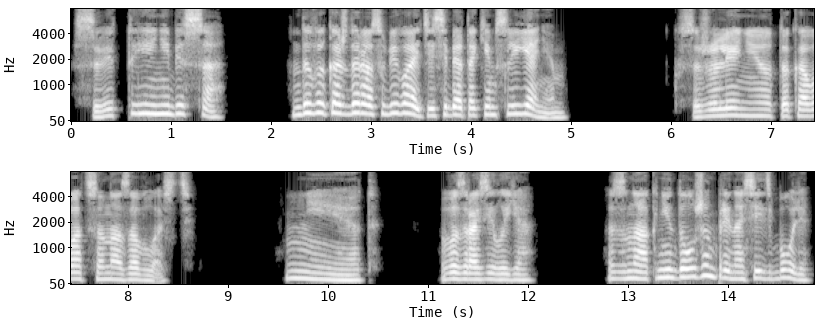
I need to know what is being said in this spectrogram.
Святые небеса! Да вы каждый раз убиваете себя таким слиянием. К сожалению, такова цена за власть. Нет, — возразила я. Знак не должен приносить боли.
